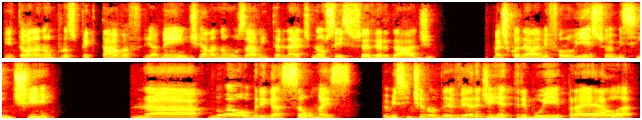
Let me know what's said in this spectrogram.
Então, ela não prospectava friamente, ela não usava internet. Não sei se isso é verdade, mas quando ela me falou isso, eu me senti na. Não é uma obrigação, mas eu me senti no dever de retribuir para ela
